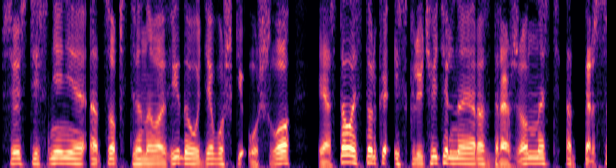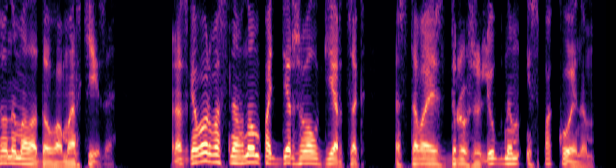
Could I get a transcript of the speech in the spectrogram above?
Все стеснение от собственного вида у девушки ушло, и осталась только исключительная раздраженность от персоны молодого маркиза. Разговор в основном поддерживал герцог, оставаясь дружелюбным и спокойным —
